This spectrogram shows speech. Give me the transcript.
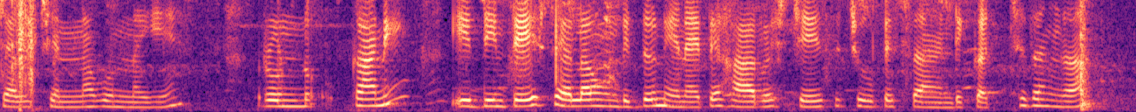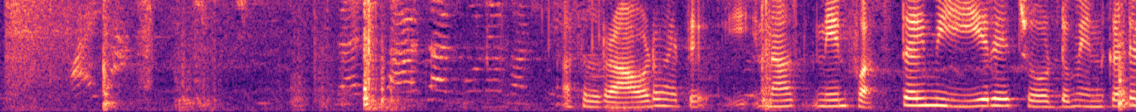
చాలా చిన్నగా ఉన్నాయి రెండు. కానీ ఈ దీని టేస్ట్ ఎలా ఉండిద్దో నేనైతే హార్వెస్ట్ చేసి చూపిస్తానండి ఖచ్చితంగా. అసలు రావడం అయితే నాకు నేను ఫస్ట్ టైం ఈ చూడడం ఎందుకంటే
